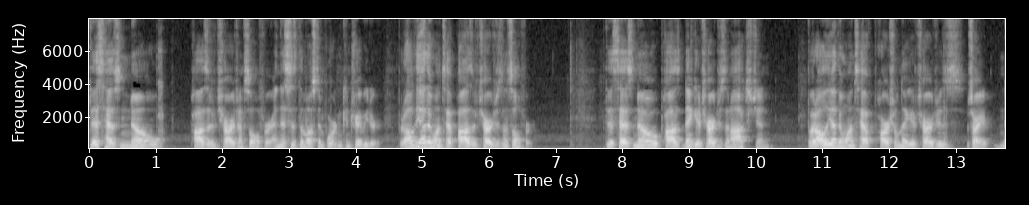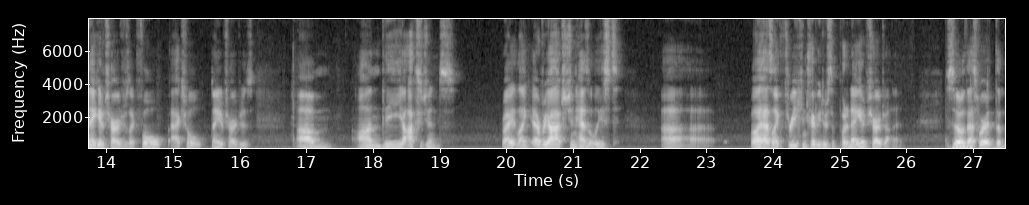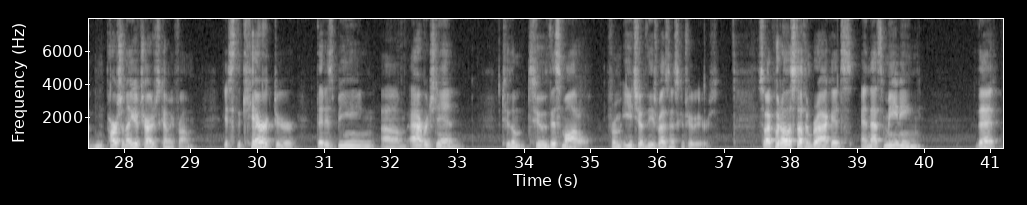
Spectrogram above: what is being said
this has no positive charge on sulfur, and this is the most important contributor. But all the other ones have positive charges on sulfur. This has no negative charges on oxygen, but all the other ones have partial negative charges, sorry, negative charges, like full actual negative charges, um, on the oxygens, right? Like every oxygen has at least, uh, well, it has like three contributors that put a negative charge on it. So that's where the partial negative charge is coming from. It's the character that is being um, averaged in to the to this model from each of these resonance contributors. So I put all this stuff in brackets, and that's meaning that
